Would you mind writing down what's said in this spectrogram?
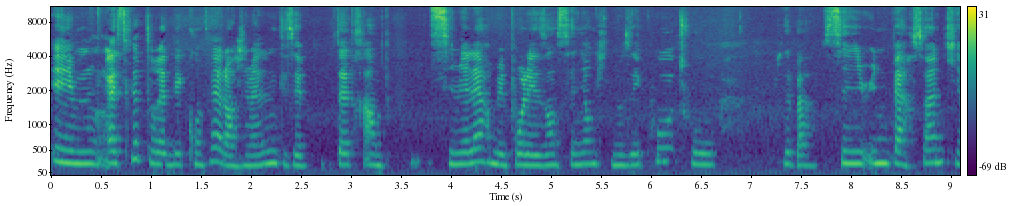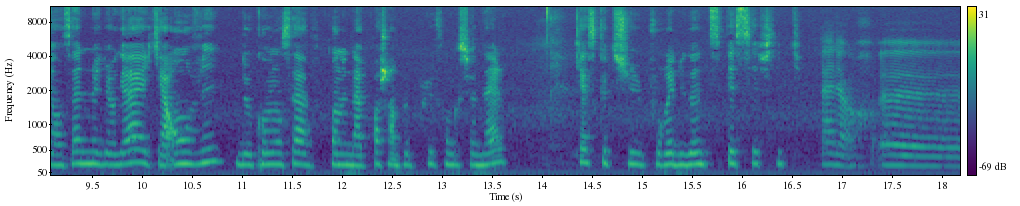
Et hum, est-ce que tu aurais des conseils? Alors j'imagine que c'est peut-être un peu similaire, mais pour les enseignants qui nous écoutent ou je sais pas, si une personne qui enseigne le yoga et qui a envie de commencer à prendre une approche un peu plus fonctionnelle, qu'est-ce que tu pourrais lui donner de spécifique? Alors, euh,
